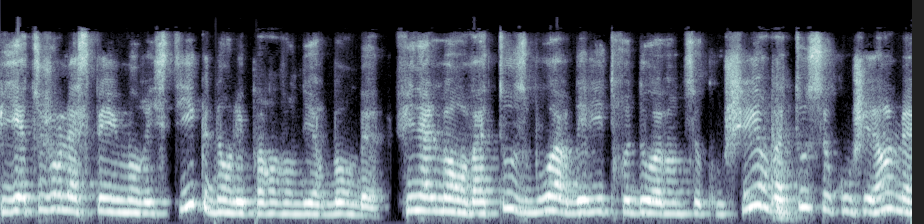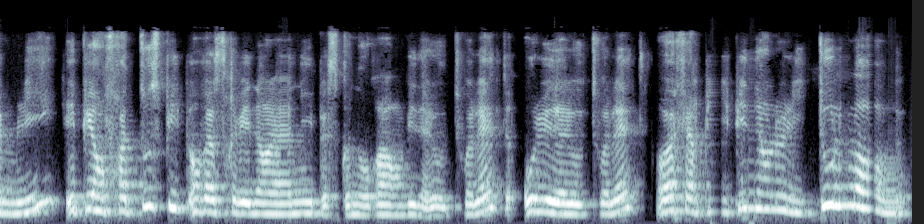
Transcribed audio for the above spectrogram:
puis il y a toujours l'aspect humoristique dont les parents vont dire bon ben finalement on va tous boire des litres d'eau avant de se coucher, on va tous se coucher dans le même lit et puis on fera tous pipi, on va se réveiller dans la nuit parce qu'on aura envie d'aller aux toilettes. Au lieu d'aller aux toilettes, on va faire pipi dans le lit, tout le monde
